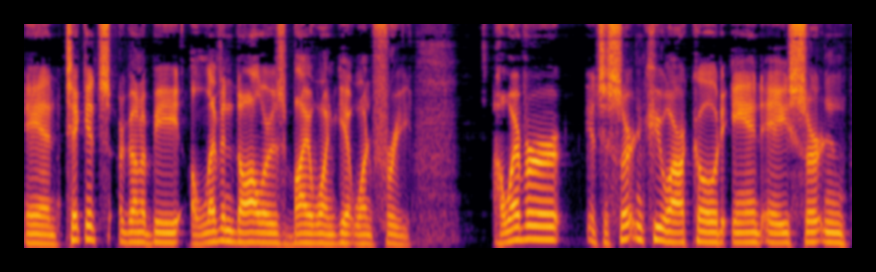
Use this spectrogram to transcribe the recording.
and tickets are going to be $11, buy one, get one free. However, it's a certain QR code and a certain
